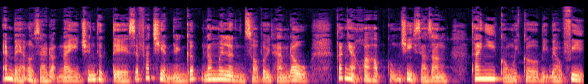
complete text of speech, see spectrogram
Em bé ở giai đoạn này trên thực tế sẽ phát triển nhanh gấp 50 lần so với tháng đầu. Các nhà khoa học cũng chỉ ra rằng thai nhi có nguy cơ bị béo phì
